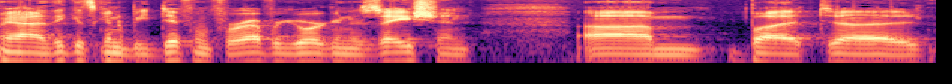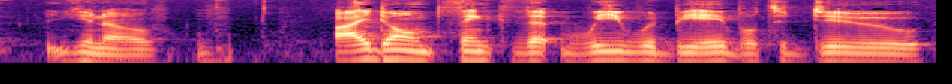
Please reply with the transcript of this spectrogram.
Yeah, I think it's going to be different for every organization. Um, but, uh, you know, I don't think that we would be able to do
